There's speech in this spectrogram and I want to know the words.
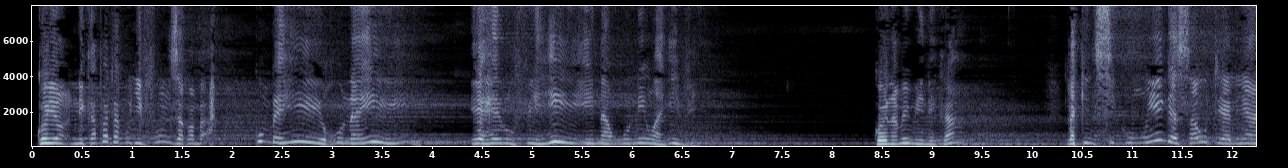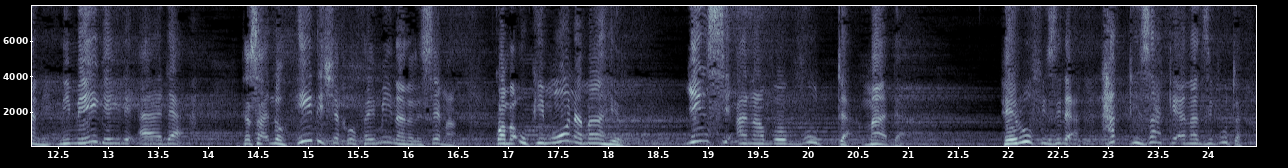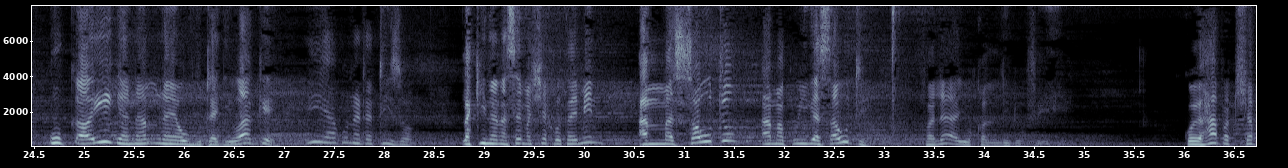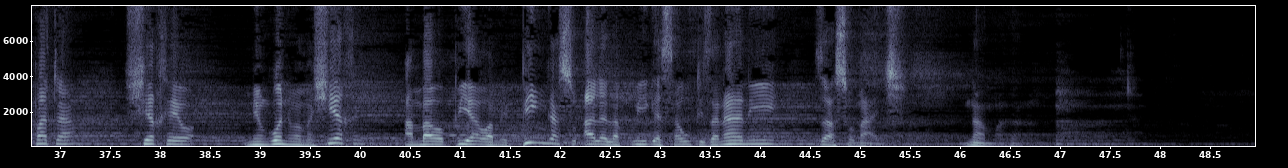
Kwa hiyo nikapata kujifunza kwamba ah, kumbe hii ghuna hii ya herufi hii inaghuniwa hivi. Kwa hiyo na mimi nika lakini sikumuiga sauti ya liani nimeiga ile ada. Sasa ndo hili Sheikh Uthaymeen analisema kwamba ukimuona mahir jinsi anavovuta mada herufi zile haki zake anazivuta ukaiga namna ya uvutaji wake? Hii hakuna tatizo. Lakini anasema Sheikh Uthaymeen amma sautu ama kuiga sauti fala yuqallidu fihi. Kwa hiyo hapa tushapata shekhe miongoni mwa mashekhe ambao pia wamepinga suala la kuiga sauti za nani? Za wasomaji. Naam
